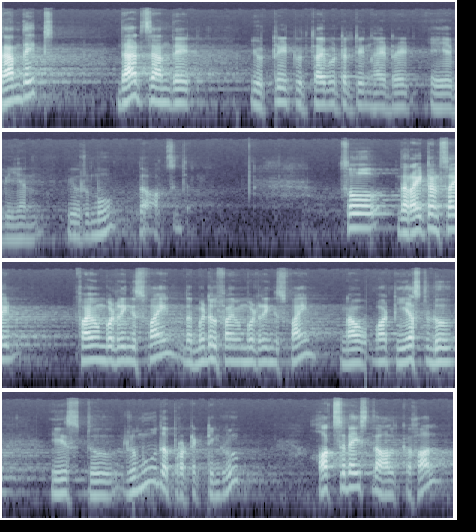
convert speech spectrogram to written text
xanthate. That xanthate you treat with tributyl tin hydride AIBN you remove the oxygen. So, the right hand side 5 membered ring is fine, the middle 5 membered ring is fine. Now, what he has to do is to remove the protecting group, oxidize the alcohol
